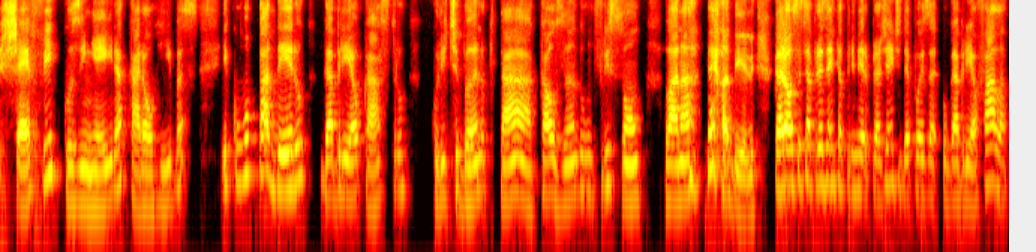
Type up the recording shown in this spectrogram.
chefe, cozinheira, Carol Ribas, e com o padeiro, Gabriel Castro, curitibano que está causando um frisson lá na terra dele. Carol, você se apresenta primeiro para a gente, depois o Gabriel fala?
